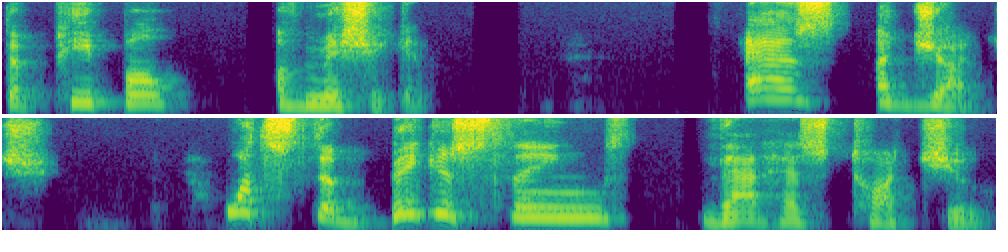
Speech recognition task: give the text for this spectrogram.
the people of Michigan. As a judge, what's the biggest thing that has taught you,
